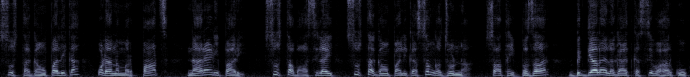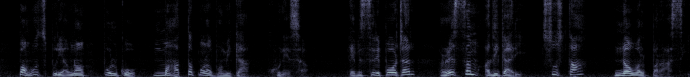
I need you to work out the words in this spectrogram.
सुस्ता गाउँपालिका वडा नम्बर पाँच नारायणी पारी सुस्तावासीलाई सुस्ता गाउँपालिकासँग जोड्न साथै बजार विद्यालय लगायतका सेवाहरूको पहुँच पुर्याउन पुलको महत्त्वपूर्ण भूमिका हुनेछ। ABC reporter Resham Adhikari Susta Nawalparasi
